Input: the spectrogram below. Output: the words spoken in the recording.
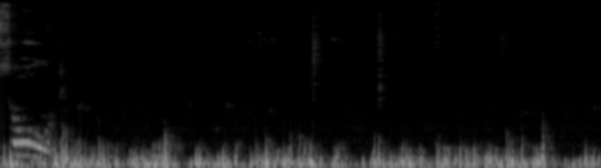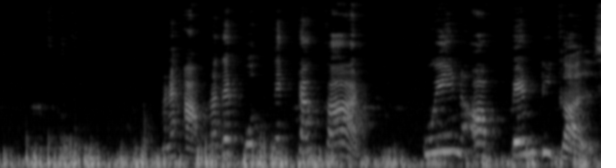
Sword. মানে আপনাদের প্রত্যেকটা card queen of pentacles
